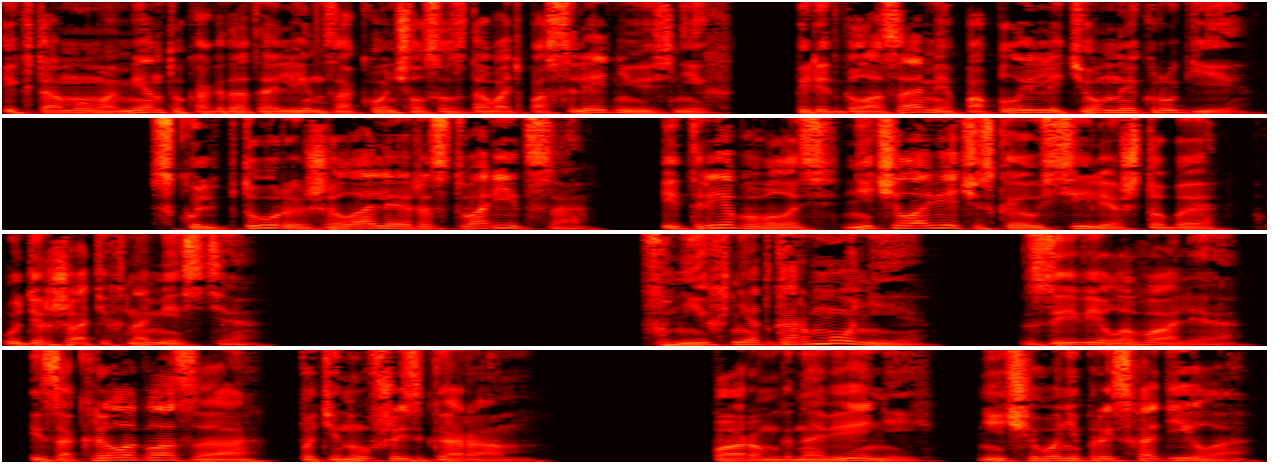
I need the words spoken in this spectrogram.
и к тому моменту, когда Талин закончил создавать последнюю из них, перед глазами поплыли темные круги. Скульптуры желали раствориться, и требовалось нечеловеческое усилие, чтобы удержать их на месте. «В них нет гармонии», — заявила Валия и закрыла глаза, потянувшись к горам. Пару мгновений ничего не происходило,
